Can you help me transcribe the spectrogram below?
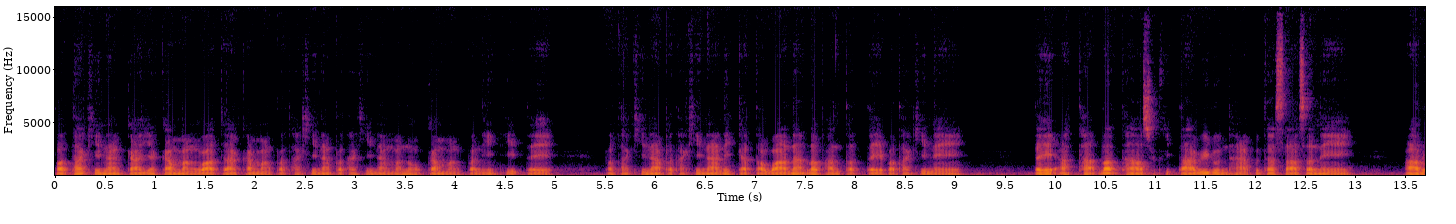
ปะทักขินังกายกรรมังวาจากรรมังปะทักขินังปะทักขินังมโนกรรมังปณิทิเตปะทักขินาปะทักขินานิกัตวานะละพันตเตปะทักขิเน เตอัฏฐรัตถาสุขิตาวิรุณหาพุทธศาสเน อาโร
